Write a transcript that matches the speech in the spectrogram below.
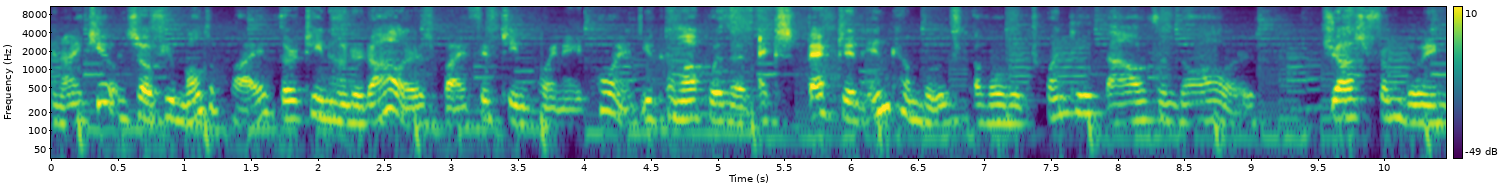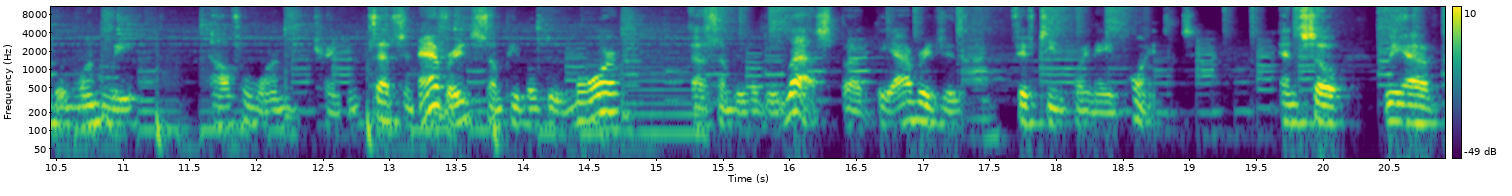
in IQ. And so if you multiply $1,300 by 15.8 points, you come up with an expected income boost of over $20,000 just from doing the one week Alpha 1 training. That's an average. Some people do more, uh, some people do less, but the average is 15.8 points. And so we have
